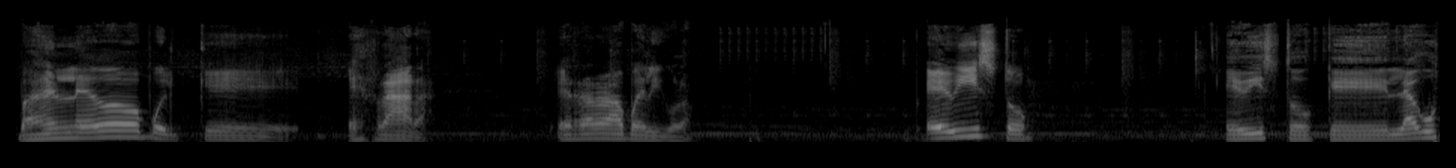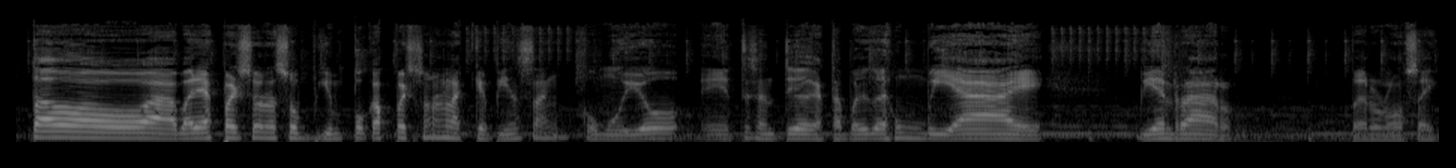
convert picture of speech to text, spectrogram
Bájenle dos porque es rara. Es rara la película. He visto. He visto que le ha gustado a varias personas. Son bien pocas personas las que piensan como yo. En este sentido de que esta película es un viaje bien raro. Pero no sé.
